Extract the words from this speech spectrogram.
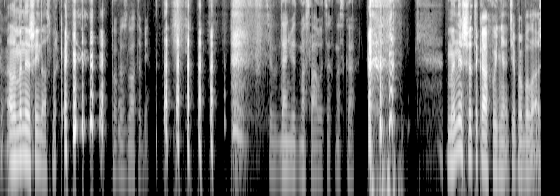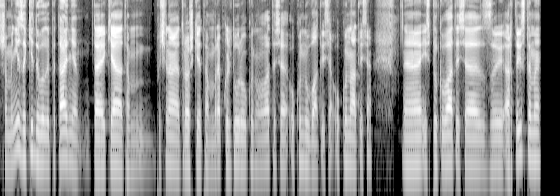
Да, Але в мене ще й насморк. повезло тобі. Цілий день від масла у цих носках. У мене ще така хуйня, типу, була, що мені закидували питання, так як я там починаю трошки там реп-культуру окунуватися, окунуватися, окунатися е, і спілкуватися з артистами.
